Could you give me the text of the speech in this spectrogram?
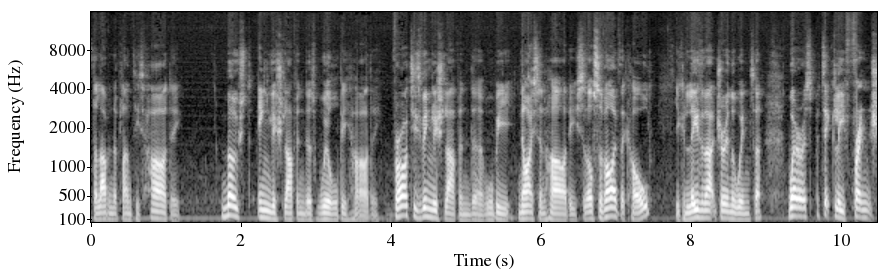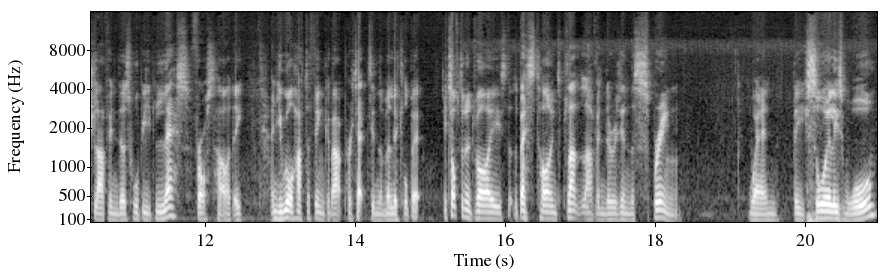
the lavender plant is hardy. Most English lavenders will be hardy. Varieties of English lavender will be nice and hardy, so they'll survive the cold. You can leave them out during the winter, whereas particularly French lavenders will be less frost hardy, and you will have to think about protecting them a little bit. It's often advised that the best time to plant lavender is in the spring, when the soil is warm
